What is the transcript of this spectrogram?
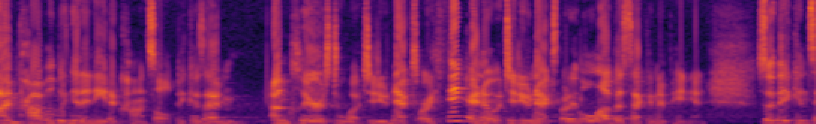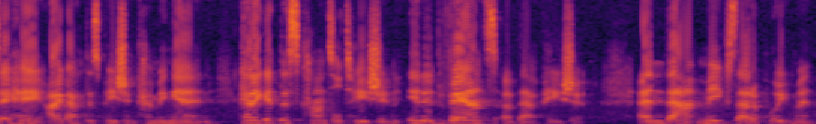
I'm probably going to need a consult because I'm unclear as to what to do next, or I think I know what to do next, but I'd love a second opinion. So they can say, hey, I got this patient coming in. Can I get this consultation in advance of that patient? And that makes that appointment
